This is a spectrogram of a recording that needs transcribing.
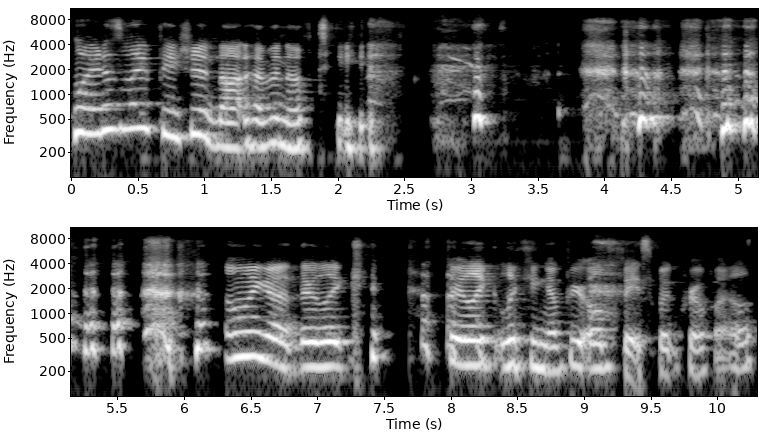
Why does my patient not have enough teeth? oh my god, they're like they're like looking up your old Facebook profile.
